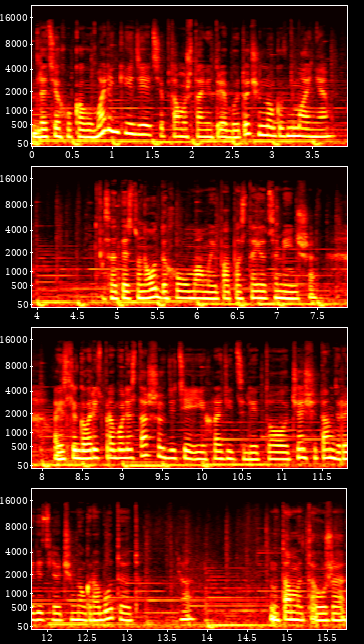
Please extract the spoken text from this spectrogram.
для тех, у кого маленькие дети, потому что они требуют очень много внимания. Соответственно, отдыха у мамы и папы остается меньше. А если говорить про более старших детей и их родителей, то чаще там, где родители очень много работают, да, ну, там это уже...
